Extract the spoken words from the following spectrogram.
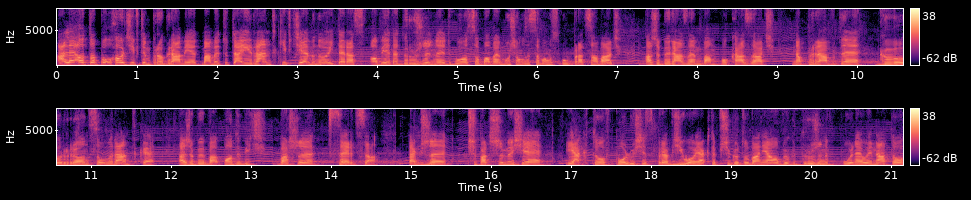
ale o to chodzi w tym programie. Mamy tutaj randki w ciemno i teraz obie te drużyny dwuosobowe muszą ze sobą współpracować, ażeby razem wam pokazać naprawdę gorącą randkę, ażeby wa- podbić wasze serca. Także przypatrzymy się, jak to w polu się sprawdziło, jak te przygotowania owych drużyn wpłynęły na to,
